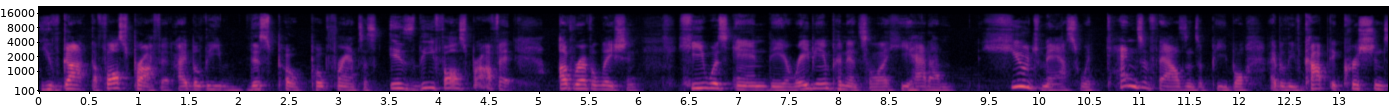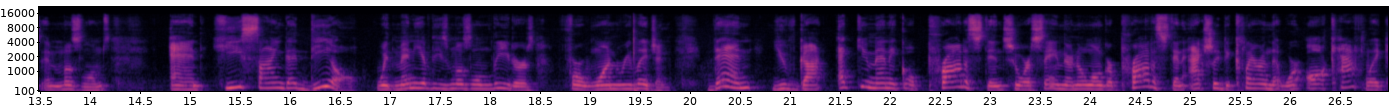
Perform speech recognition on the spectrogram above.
You've got the false prophet. I believe this Pope, Pope Francis, is the false prophet of Revelation. He was in the Arabian Peninsula. He had a huge mass with tens of thousands of people, I believe Coptic Christians and Muslims, and he signed a deal with many of these Muslim leaders for one religion. Then you've got ecumenical Protestants who are saying they're no longer Protestant, actually declaring that we're all Catholic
